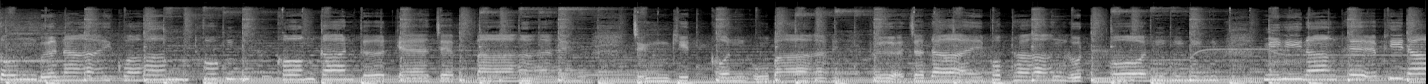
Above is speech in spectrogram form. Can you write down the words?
ทรงเบื่อหน่ายความทุกข์ของการเกิดแก่เจ็บตาย จึงคิดคนอุบาย เพื่อจะได้พบทางหลุดพ้น มีนางเทพธิดา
